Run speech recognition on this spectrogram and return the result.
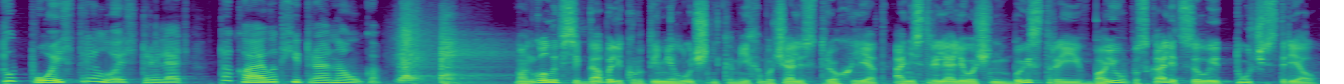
тупой стрелой стрелять. Такая вот хитрая наука. Монголы всегда были крутыми лучниками, их обучали с трех лет. Они стреляли очень быстро и в бою выпускали целые тучи стрел.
